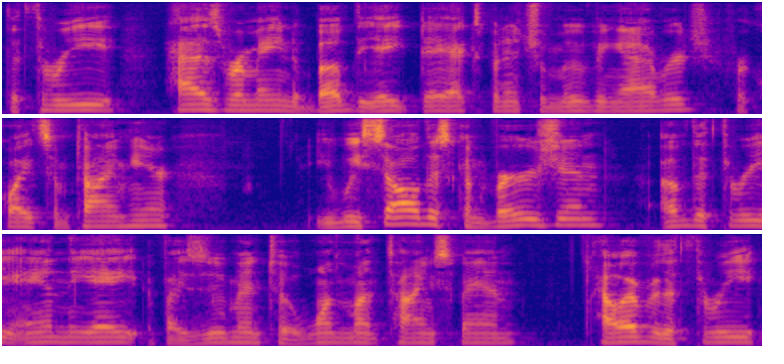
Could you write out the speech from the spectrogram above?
The three has remained above the eight day exponential moving average for quite some time here. We saw this conversion of the three and the eight. If I zoom into a one month time span, However, the 3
